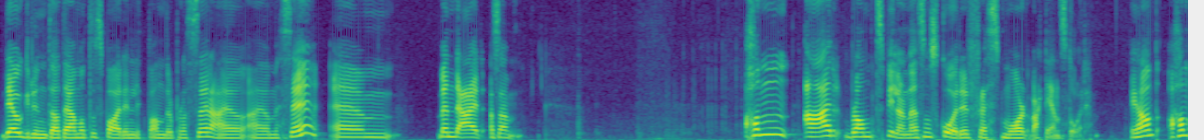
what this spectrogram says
det er jo grunnen til at jeg måtte spare inn litt på andreplasser, er, jo- er jo Messi. Um, men det er altså Han er blant spillerne som skårer flest mål hvert eneste år. Han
